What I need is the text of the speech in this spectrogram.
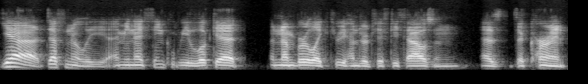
Yeah, definitely. I mean, I think we look at a number like 350,000 as the current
